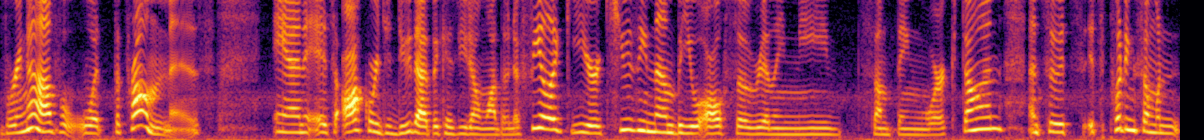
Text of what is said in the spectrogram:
bring up what the problem is. And it's awkward to do that because you don't want them to feel like you're accusing them, but you also really need something worked on. And so it's it's putting someone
